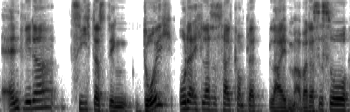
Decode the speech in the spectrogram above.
entweder ziehe ich das Ding durch oder ich lasse es halt komplett bleiben. Aber das ist so,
